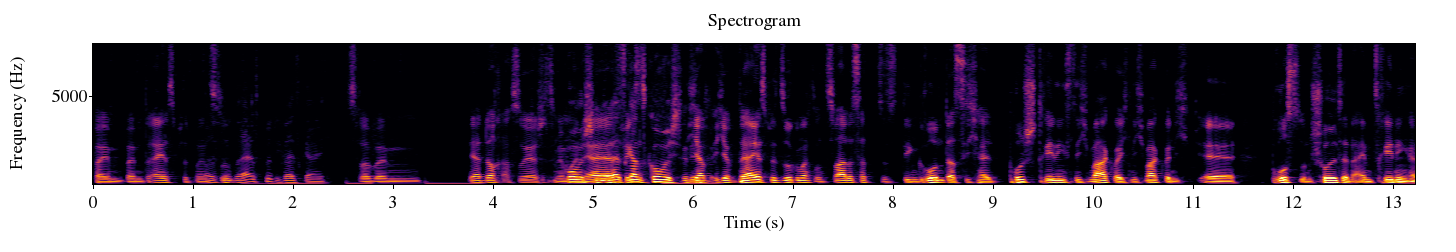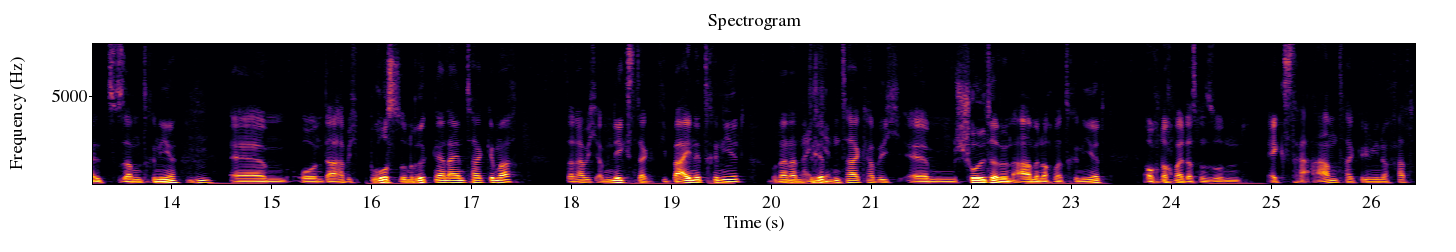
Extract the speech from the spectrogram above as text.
Beim, beim Dreiersplit War das meinst so ein du? Dreiersplit? Ich weiß gar nicht. Das war beim. Ja, doch, ach so, ja, stimmt. Komisch, ja, ja, das ist fix. ganz komisch Ich trainiert. habe ich hab Dreiersplit so gemacht und zwar, das hat das, den Grund, dass ich halt Push-Trainings nicht mag, weil ich nicht mag, wenn ich äh, Brust und Schulter in einem Training halt zusammen trainiere. Mhm. Ähm, und da habe ich Brust und Rücken an einem Tag gemacht. Dann habe ich am nächsten Tag die Beine trainiert und dann am Beinchen. dritten Tag habe ich ähm, Schultern und Arme nochmal trainiert. Auch nochmal, dass man so einen extra Armtag irgendwie noch hat.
